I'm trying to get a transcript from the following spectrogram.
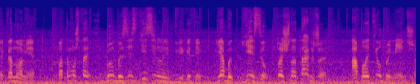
экономии. Потому что был бы здесь дизельный двигатель, я бы ездил точно так же, а платил бы меньше.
